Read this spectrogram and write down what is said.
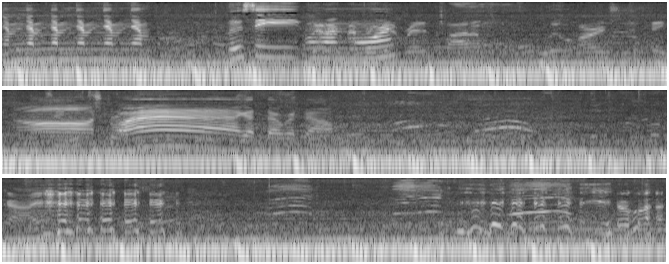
Yum, yum, yum, yum, yum, yum. Lucy, You you gotta want more? Orange, and then pink. Oh, See, look strong. wow. Gật đầu, gật đầu. Cô cái. Yêu à.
